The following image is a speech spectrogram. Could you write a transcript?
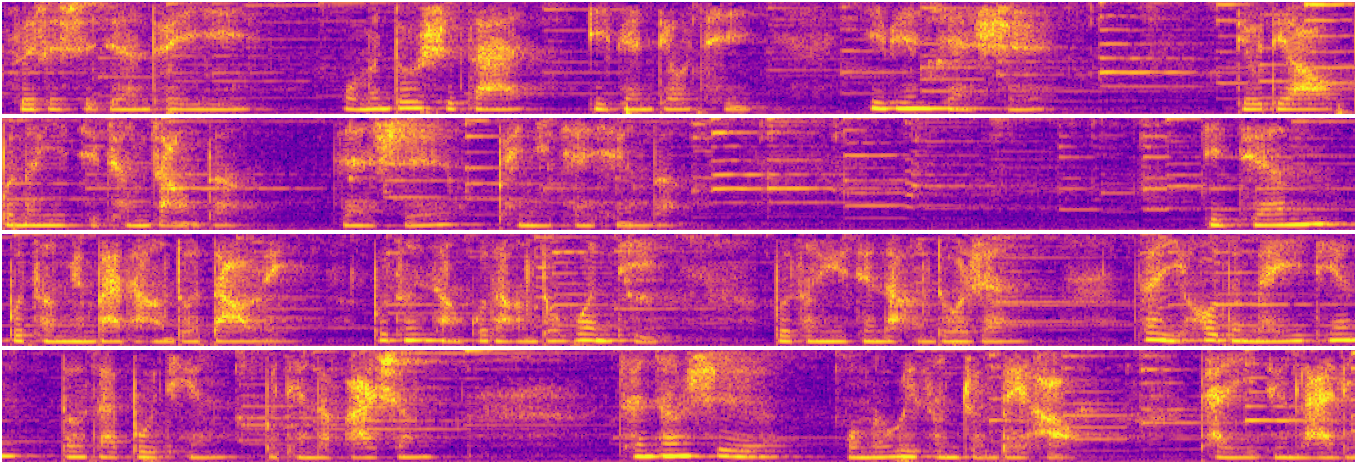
随着时间的推移，我们都是在一边丢弃，一边捡拾。丢掉不能一起成长的，捡拾陪你前行的。以前不曾明白的很多道理，不曾想过的很多问题，不曾遇见的很多人，在以后的每一天都在不停不停的发生，常常是。我们未曾准备好，它已经来临。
